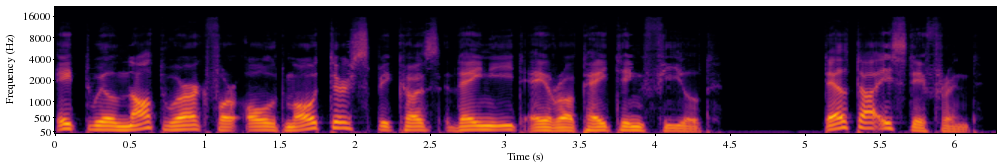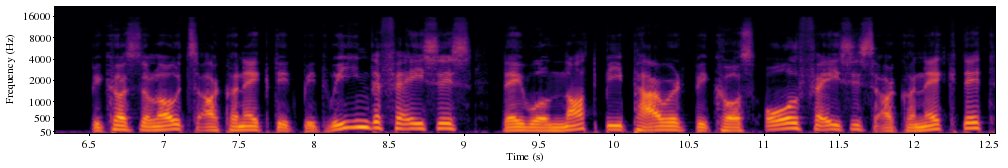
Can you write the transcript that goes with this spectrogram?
It will not work for old motors because they need a rotating field. Delta is different. Because the loads are connected between the phases, they will not be powered because all phases are connected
